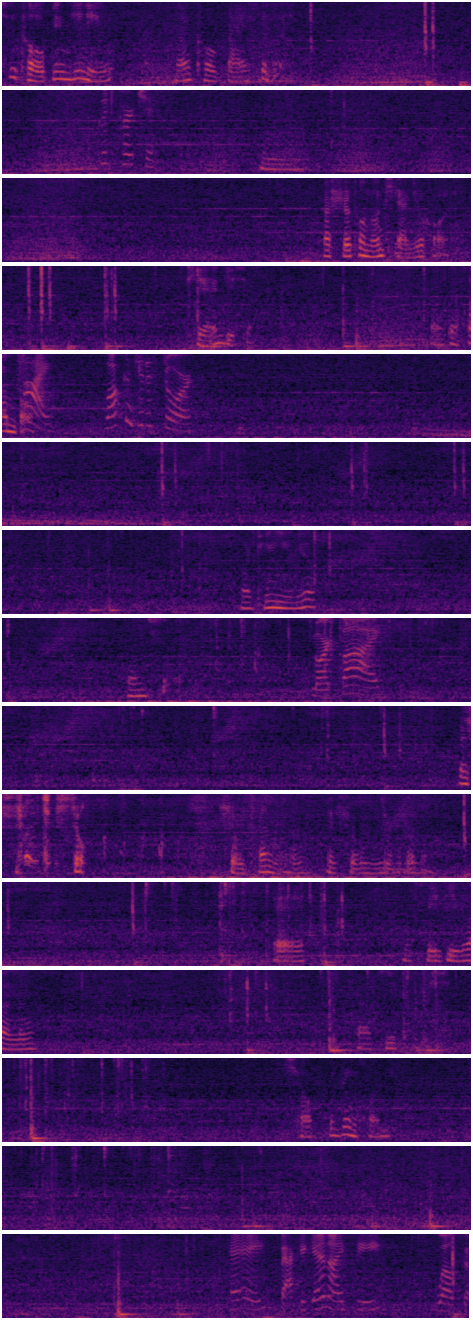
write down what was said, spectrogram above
吃口冰激凌，买口白色的。Good purchase. 嗯，它舌头能舔就好了，舔几下。来个汉堡，Hi. Welcome to the store. 买瓶饮料，红色。Smart buy. 那手这手手串门，那手扭的呢。哎，我随地乱扔，垃圾可不行，强迫症患者。Hey, back again, I see. Welcome.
